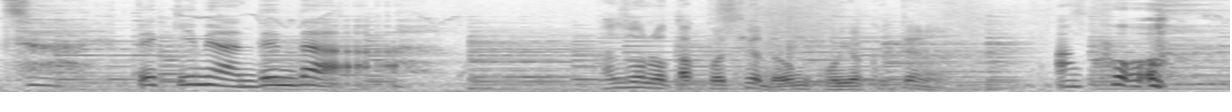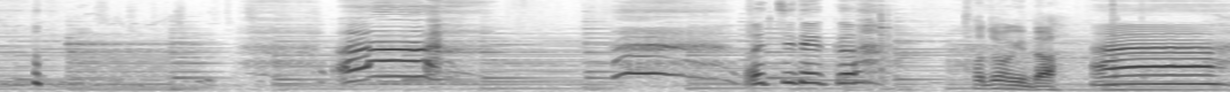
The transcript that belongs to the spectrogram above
차 뺏기면 안 된다 한 손으로 딱 버텨. 너무 고기가 클 때는. 않고 아 어찌됐건 터정이다. 아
